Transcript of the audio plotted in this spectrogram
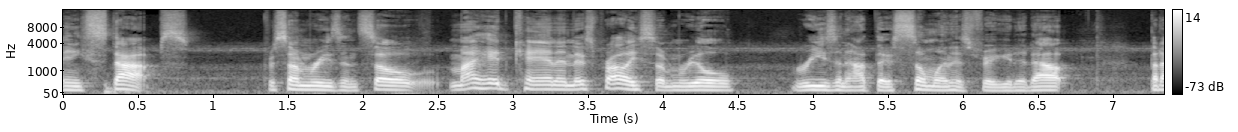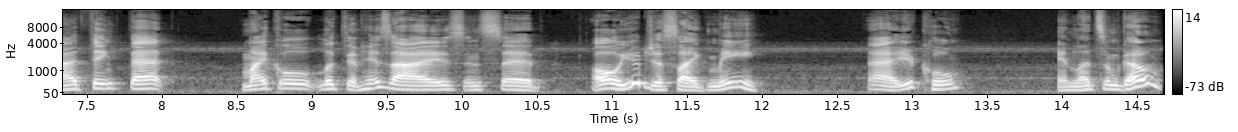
and he stops for some reason. So my head canon, there's probably some real reason out there. Someone has figured it out, but I think that Michael looked in his eyes and said, "Oh, you're just like me. Ah, you're cool," and lets him go.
